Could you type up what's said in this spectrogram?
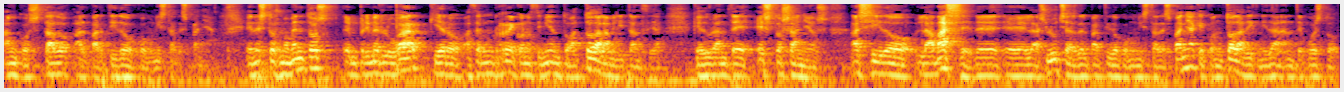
han costado al Partido Comunista de España. En estos momentos, en primer lugar, quiero hacer un reconocimiento a toda la militancia que durante estos años ha sido la base de eh, las luchas del Partido Comunista de España, que con toda dignidad han antepuesto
